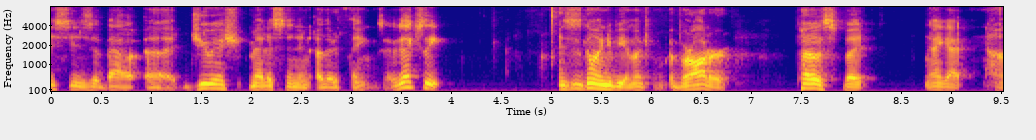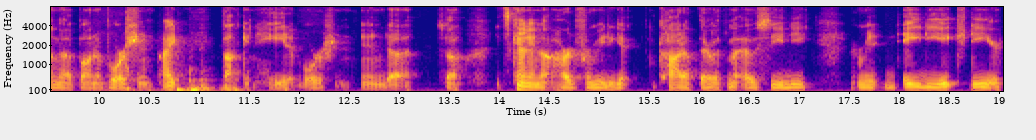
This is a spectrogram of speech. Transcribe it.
This is about uh, Jewish medicine and other things. I was actually, this is going to be a much broader post, but I got hung up on abortion. I fucking hate abortion. And uh, so it's kind of not hard for me to get caught up there with my OCD or ADHD or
